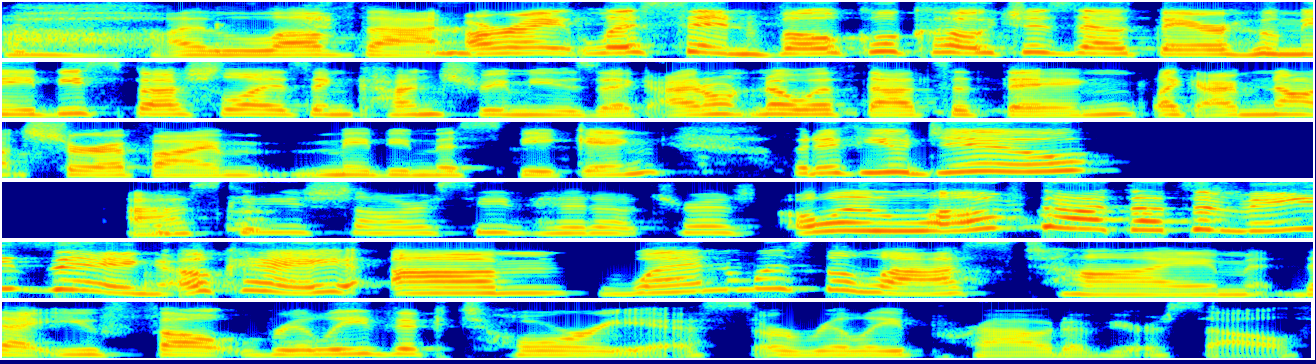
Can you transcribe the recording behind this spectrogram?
Oh, I love that. All right, listen, vocal coaches out there who maybe specialize in country music. I don't know if that's a thing. Like, I'm not sure if I'm maybe misspeaking, but if you do, ask and you shall receive. Hit up Trish. Oh, I love that. That's amazing. Okay. Um, when was the last time that you felt really victorious or really proud of yourself?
